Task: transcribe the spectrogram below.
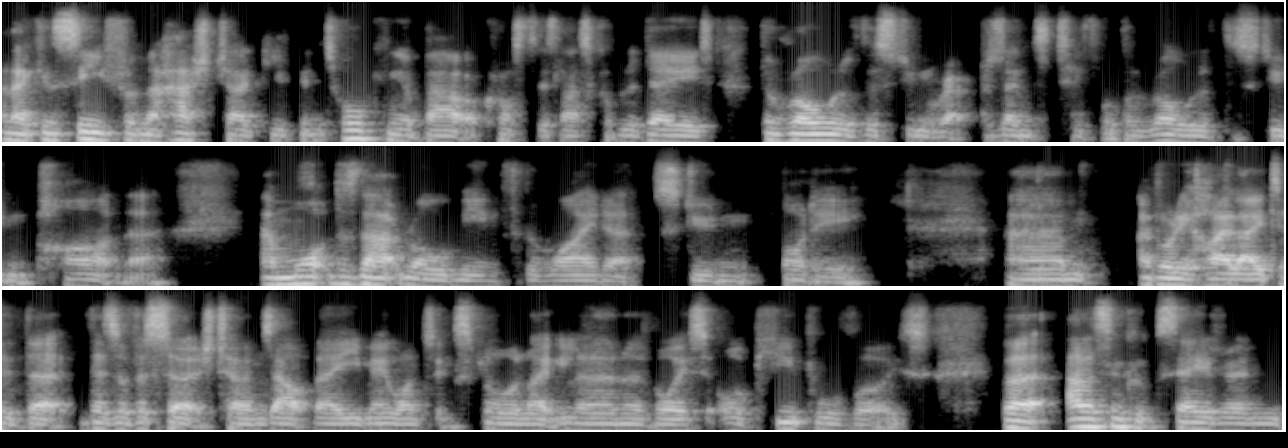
And I can see from the hashtag you've been talking about across this last couple of days, the role of the student representative or the role of the student partner. And what does that role mean for the wider student body? Um, I've already highlighted that there's other search terms out there you may want to explore like learner voice or pupil voice. But Alison Cook-Sather and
